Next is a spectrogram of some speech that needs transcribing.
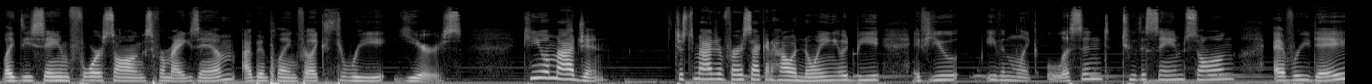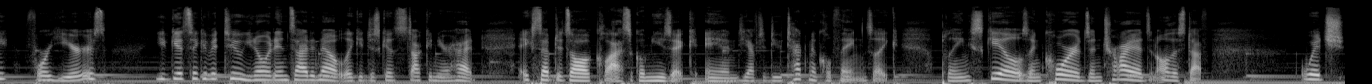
like these same four songs for my exam. I've been playing for like three years. Can you imagine just imagine for a second how annoying it would be if you even like listened to the same song every day for years. You'd get sick of it too. You know it inside and out. Like it just gets stuck in your head. Except it's all classical music and you have to do technical things like playing scales and chords and triads and all this stuff. Which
